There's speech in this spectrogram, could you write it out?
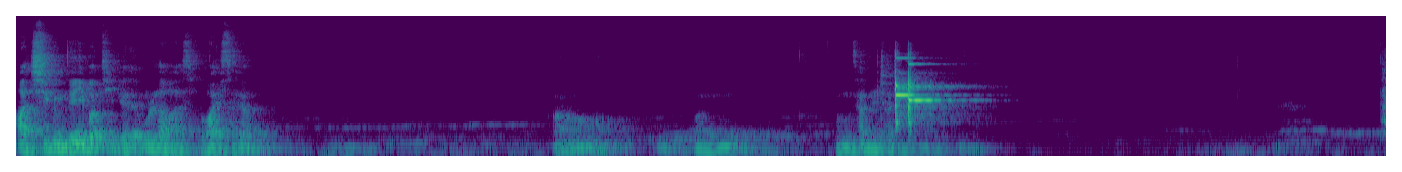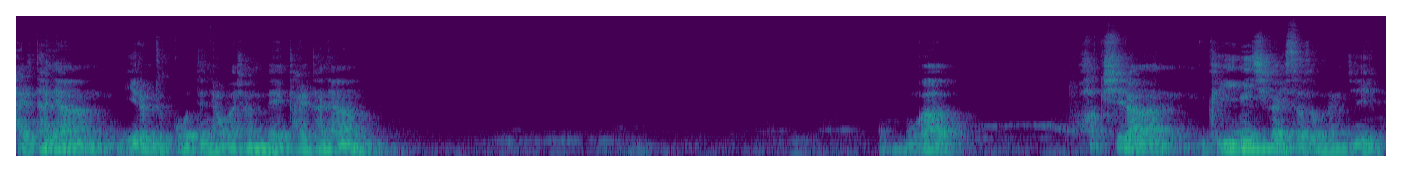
아 지금 네이버 TV에 올라와 와 있어요? 아 음, 영상을 저장해야겠군요. 달타냥 이름 듣고 어땠냐고 하셨는데 달타냥 뭔가 확실한 그 이미지가 있어서 그런지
